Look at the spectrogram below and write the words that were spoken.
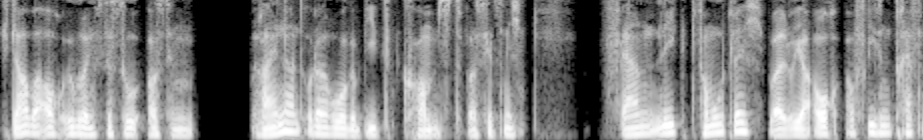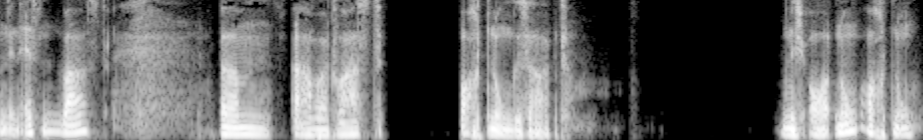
Ich glaube auch übrigens, dass du aus dem Rheinland oder Ruhrgebiet kommst, was jetzt nicht fern liegt, vermutlich, weil du ja auch auf diesem Treffen in Essen warst. Ähm, aber du hast Ordnung gesagt. Nicht Ordnung, Ordnung.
